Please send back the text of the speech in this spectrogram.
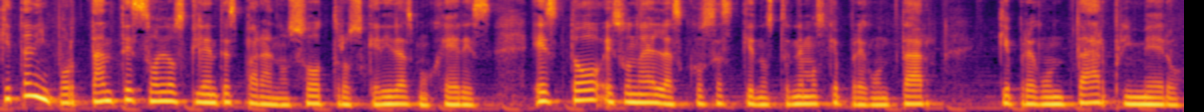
¿Qué tan importantes son los clientes para nosotros, queridas mujeres? Esto es una de las cosas que nos tenemos que preguntar, que preguntar primero.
